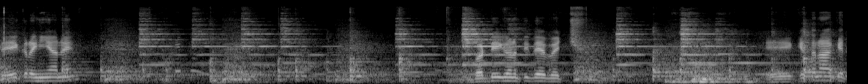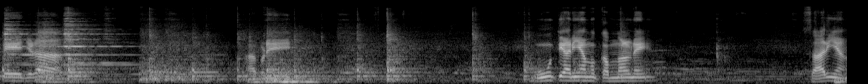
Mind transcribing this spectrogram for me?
ਟੇਕ ਰਹੀਆਂ ਨੇ। ਵੱਡੀ ਗਿਣਤੀ ਦੇ ਵਿੱਚ ਇਹ ਕਿਤੇ ਨਾ ਕਿਤੇ ਜਿਹੜਾ ਆਪਣੇ ਉਹ ਤਿਆਰੀਆਂ ਮੁਕੰਮਲ ਨੇ। ਸਾਰੀਆਂ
